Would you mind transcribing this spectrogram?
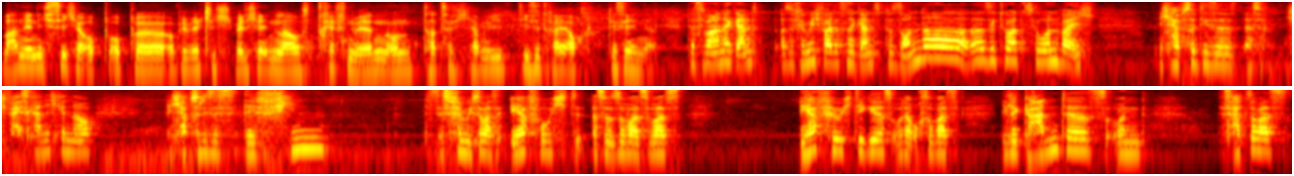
waren wir nicht sicher, ob, ob, äh, ob wir wirklich welche in Laos treffen werden. Und tatsächlich haben wir diese drei auch gesehen. Ja. Das war eine ganz, also für mich war das eine ganz besondere äh, Situation, weil ich, ich habe so diese, also ich weiß gar nicht genau, ich habe so dieses Delfin, das ist für mich sowas Ehrfurcht, also sowas, sowas Ehrfürchtiges oder auch sowas Elegantes und das hat sowas,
